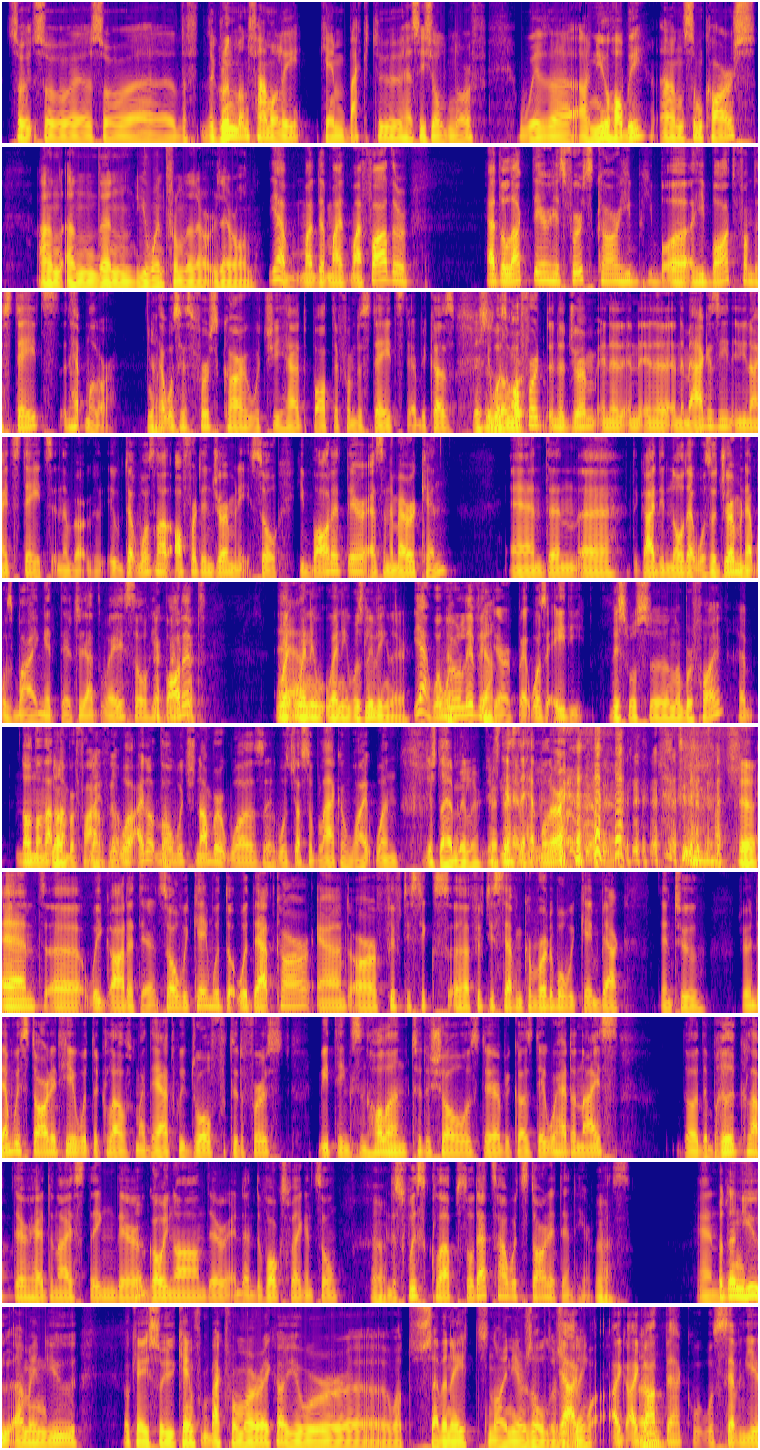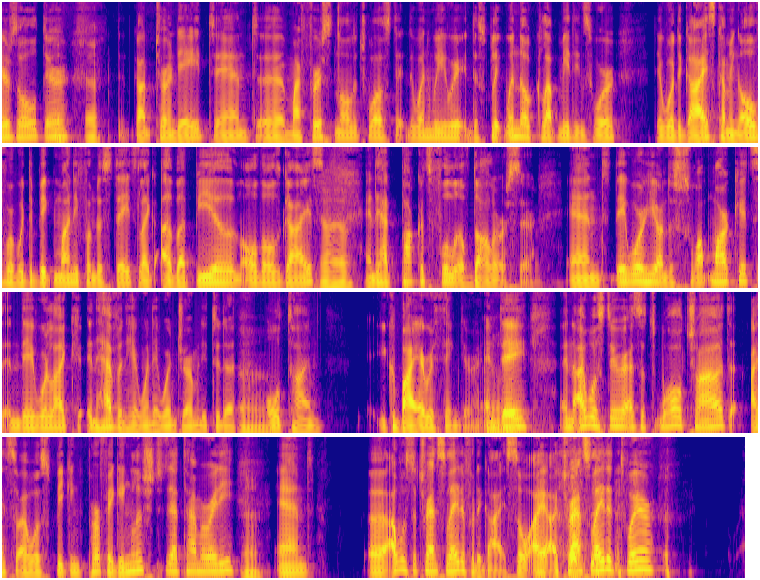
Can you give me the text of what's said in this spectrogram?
So, so, uh, so uh, the the Grundmann family came back to Hessisch Oldendorf with uh, a new hobby and some cars, and and then you went from there, there on. Yeah, my the, my my father had the luck there. His first car he he uh, he bought from the states an Hebmüller. Yeah. That was his first car, which he had bought there from the states there because This it was offered in a Germ in a, in, in a in a magazine in the United States. In the, it, that was not offered in Germany, so he bought it there as an American. And then uh, the guy didn't know that was a German that was buying it there to that way, so he bought it. When when he, when he was living there. yeah, when we were living Yeah. there, but it was eighty. This was uh, number five. Heb- No, no, not No? number five. No, no. Well, I don't know which number it was. It was just a black and white one. Just the Hebmüller. yes, the Hebmüller. To that time. And uh, we got it there. So we came with the, with that car and our 56, uh, 57 convertible. We came back then to, and then we started here with the clubs. My dad, we drove to the first meetings in Holland to the shows there because they were had a nice, the the Brill Club there had a nice thing there going on there, and then the Volkswagen so, Yeah. And the Swiss Club. So that's how it started then here. Yes. And But then you, I mean, you. Okay, so you came from back from America. You were uh, what seven, eight, nine years old or yeah, something. I, I, I got Um, back was seven years old there. yeah. Got turned eight, and uh, my first knowledge was that when we were the split window club meetings were There were the guys coming over with the big money from the states, like Albert Biel and all those guys, Yeah, yeah. and they had pockets full of dollars there. And they were here on the swap markets, and they were like in heaven here when they were in Germany to the Uh-huh. old time. You could buy everything there, and they and I was there as a small child. I so I was speaking perfect English to that time already, and uh, I was the translator for the guys. So I, I translated where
